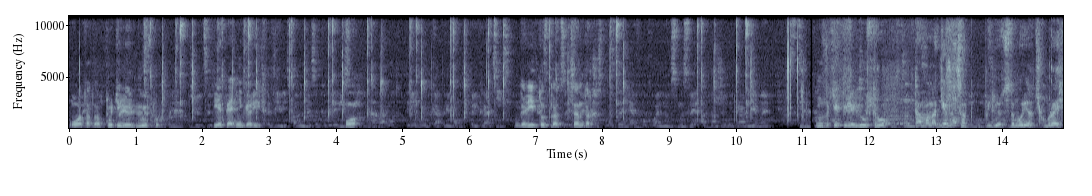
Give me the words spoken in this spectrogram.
Вот, от- открутили люстру и опять не горит. О, горит только центр. Ну, закрепили люстру, там она держится, придется табуреточку брать.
